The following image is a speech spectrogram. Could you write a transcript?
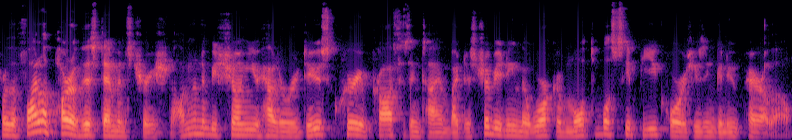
For the final part of this demonstration, I'm going to be showing you how to reduce query processing time by distributing the work of multiple CPU cores using GNU Parallel.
